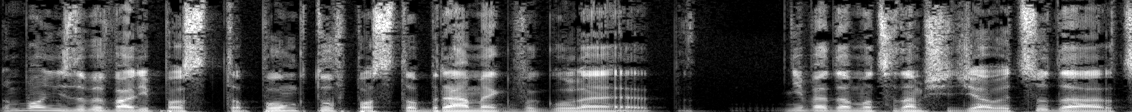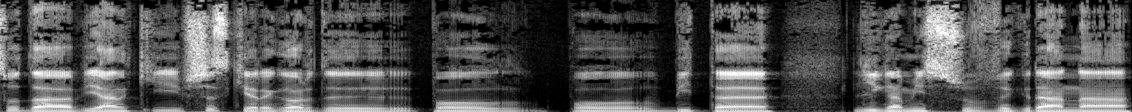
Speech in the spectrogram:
no bo oni zdobywali po 100 punktów, po 100 bramek w ogóle. Nie wiadomo, co tam się działy. Cuda, cuda, wianki, wszystkie rekordy po, pobite, Liga Mistrzów wygrana,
